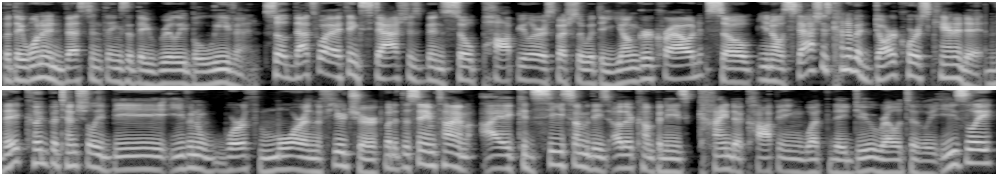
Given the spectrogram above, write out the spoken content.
but they want to invest in things that they really believe in. So that's why I think Stash has been so popular, especially with the younger crowd. So, you know, Stash is kind of a dark horse candidate. They could potentially be even worth more in the future. But at the same time, I could see some of these other companies kind of copying what they do relatively easily.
